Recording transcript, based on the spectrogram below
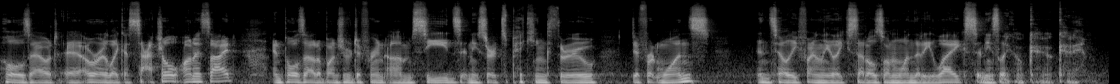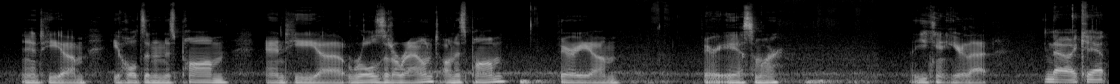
pulls out, uh, or like a satchel on his side, and pulls out a bunch of different um, seeds, and he starts picking through different ones until he finally like settles on one that he likes, and he's like, okay, okay. And he um he holds it in his palm, and he uh, rolls it around on his palm, very um very ASMR. You can't hear that. No, I can't.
